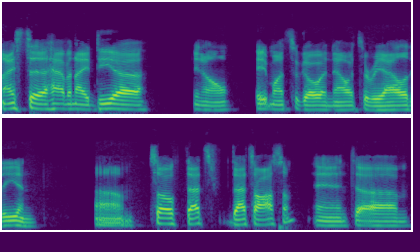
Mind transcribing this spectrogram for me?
nice to have an idea, you know, eight months ago, and now it's a reality, and um, so that's that's awesome. And um,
